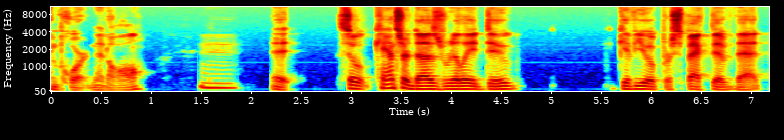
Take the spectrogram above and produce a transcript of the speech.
important at all. Mm. it so cancer does really do give you a perspective that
